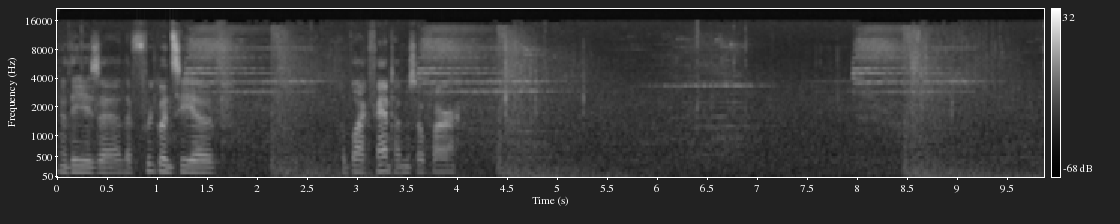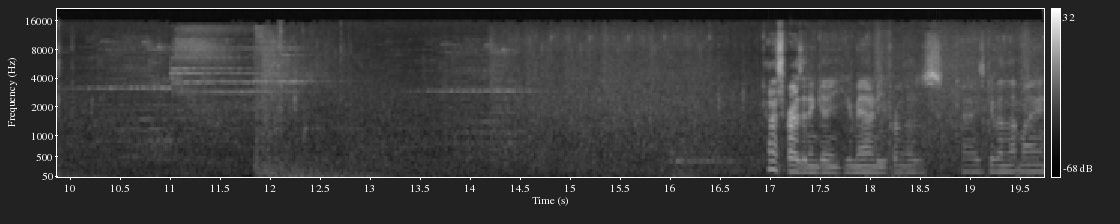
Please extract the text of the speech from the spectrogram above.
you know, these uh, the frequency of the black phantom so far Kind of surprised I didn't get any humanity from those guys, given that my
